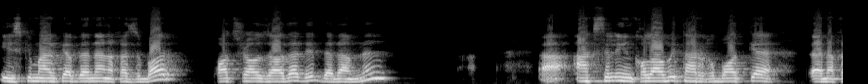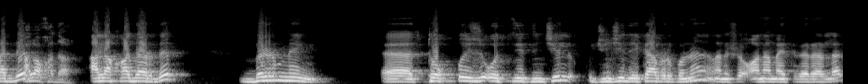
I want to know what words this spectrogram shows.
eski maktabdan anaqasi bor podshohzoda deb dadamni aksil inqilobiy targ'ibotga anaqa deb aloqador. Aloqador deb bir ming e, to'qqiz yuz o'ttiz yettinchi yil uchinchi dekabr kuni mana shu onam aytib berarlar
